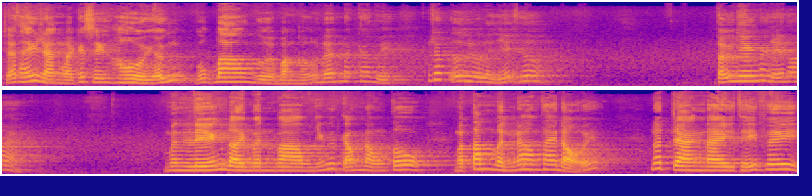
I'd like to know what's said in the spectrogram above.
sẽ thấy rằng là cái sự hồi ứng của bao người bằng hữu đến với các vị rất ư là dễ thương. Tự nhiên nó vậy thôi à. Mình luyện đời mình vào những cái cộng đồng tu mà tâm mình nó không thay đổi. Nó tràn đầy thị phi,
